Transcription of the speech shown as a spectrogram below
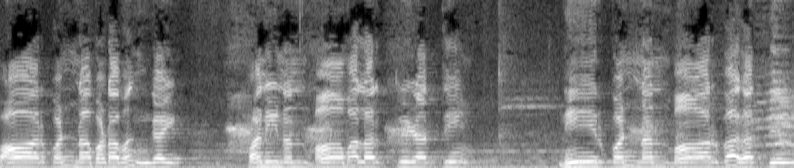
பார்வண்ண படவங்கை பனினன் மாமலர் கிழத்தி நீர்வண்ணன் மார்பகத்தில்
